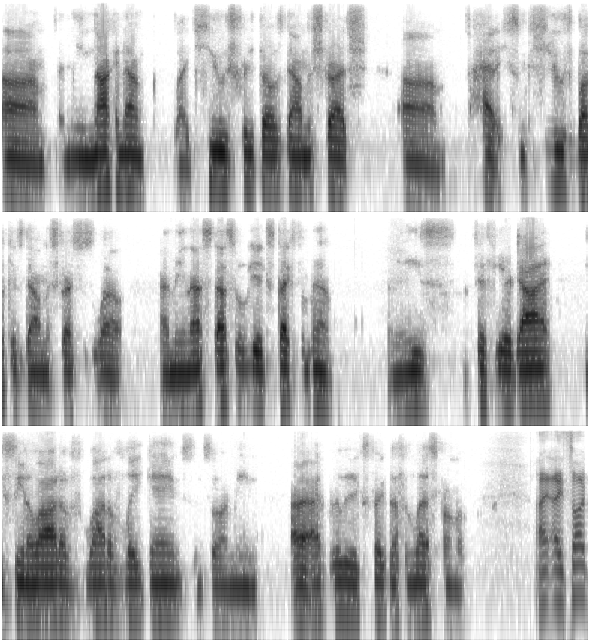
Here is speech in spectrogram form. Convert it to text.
Um, I mean, knocking down like huge free throws down the stretch. Um, had some huge buckets down the stretch as well. I mean, that's that's what we expect from him. I mean, he's a fifth year guy. He's seen a lot of lot of late games, and so I mean, I, would really expect nothing less from him. I, I, thought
